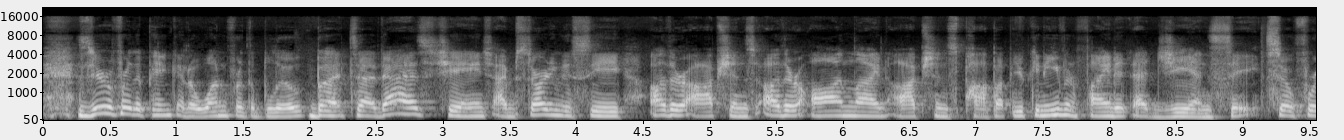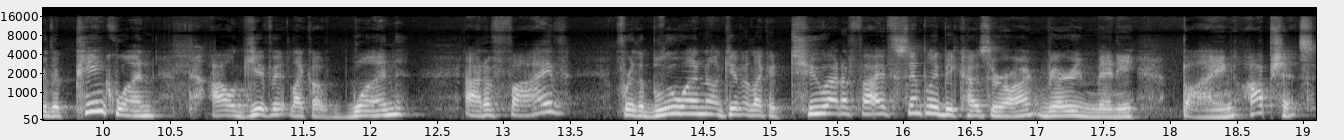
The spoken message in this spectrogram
zero for the pink and a one for the blue, but uh, that has changed. I'm starting to see other options, other online options pop up. You can even find it at GNC. So for the pink one, I'll give it like a one out of five. For the blue one, I'll give it like a two out of five simply because there aren't very many buying options.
